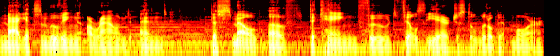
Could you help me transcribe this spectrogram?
maggots moving around and the smell of decaying food fills the air just a little bit more.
